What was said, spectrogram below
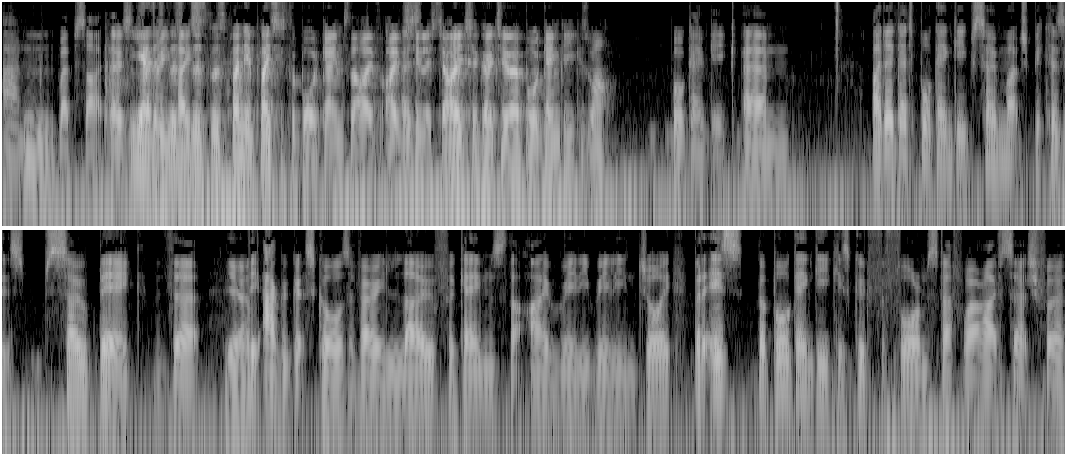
and website. Those are Yeah, the there's, three there's, places. there's, there's plenty of places for board games that I've I've There's- seen listed. I used to go to a Board Game Geek as well. Board Game Geek. Um, I don't go to Board Game Geek so much because it's so big that Yeah. the aggregate scores are very low for games that I really, really enjoy. But it is, but Board Game Geek is good for forum stuff where I've searched for,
